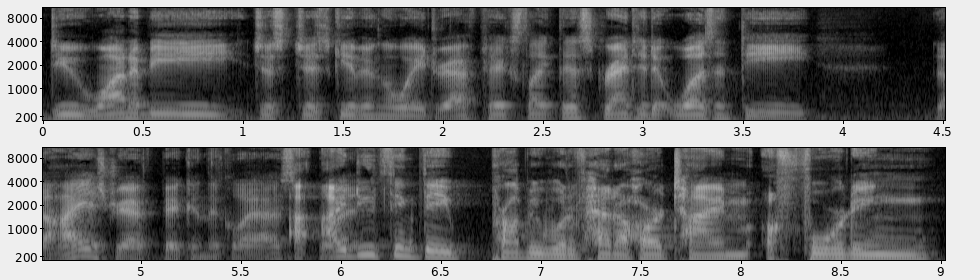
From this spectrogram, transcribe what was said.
Do you want to be just just giving away draft picks like this? Granted, it wasn't the the highest draft pick in the class. I, I do think they probably would have had a hard time affording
